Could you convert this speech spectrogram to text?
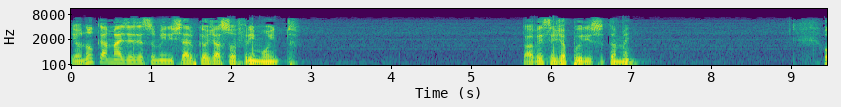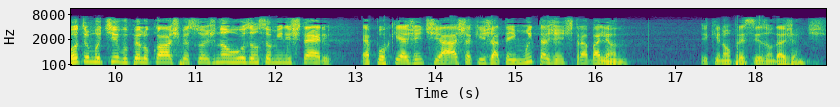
eu nunca mais exerço o ministério porque eu já sofri muito. Talvez seja por isso também. Outro motivo pelo qual as pessoas não usam seu ministério é porque a gente acha que já tem muita gente trabalhando e que não precisam da gente.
